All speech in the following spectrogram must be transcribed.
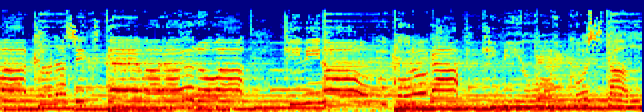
は悲しくて笑うのは君のしたに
